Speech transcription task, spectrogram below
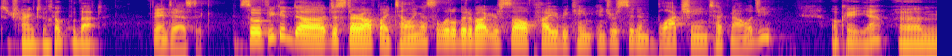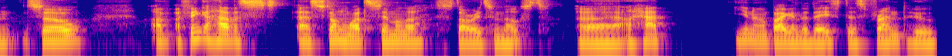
to trying to help with that. Fantastic. So, if you could uh, just start off by telling us a little bit about yourself, how you became interested in blockchain technology. Okay, yeah. Um, so, I, I, think I have a, a, somewhat similar story to most. Uh, I had, you know, back in the days, this friend who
